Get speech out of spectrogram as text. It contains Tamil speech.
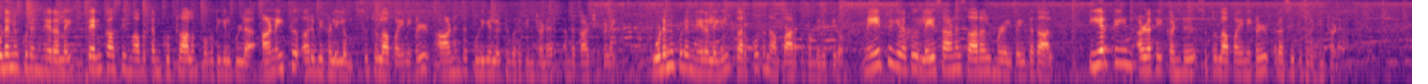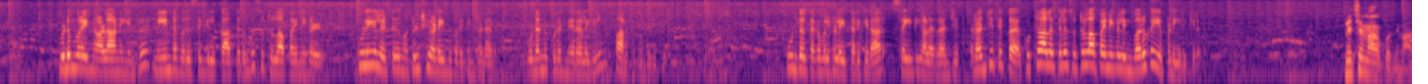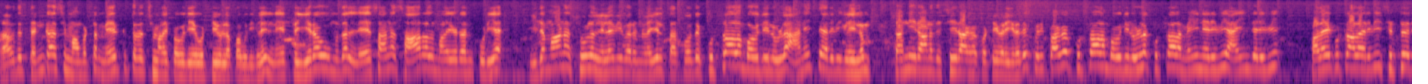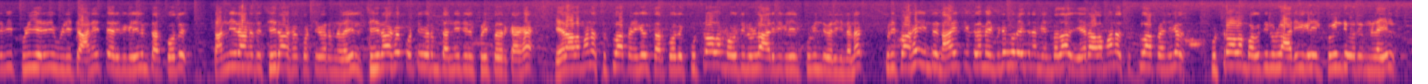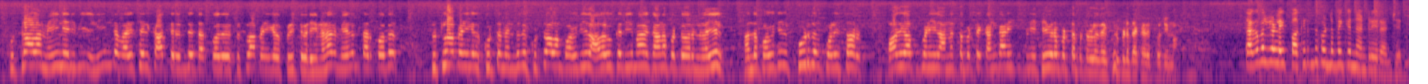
உடனுக்குடன் நிரலை தென்காசி மாவட்டம் குற்றாலம் பகுதியில் உள்ள அனைத்து அருவிகளிலும் சுற்றுலா பயணிகள் ஆனந்த குளியலிட்டு வருகின்றனர். அந்த காட்சிகளை உடனுக்குடன் நேரலையில் தற்போது நாம் பார்த்து கொண்டிருக்கிறோம். நேற்று இரவு லேசான சாரல் மழை பெய்ததால் இயற்கையின் அழகை கண்டு சுற்றுலா பயணிகள் ரசித்து வருகின்றனர். விடுமுறை நாளான இன்று நீண்ட வரிசையில் காத்திருந்து சுற்றுலா பயணிகள் குளியலிட்டு மகிழ்ச்சி அடைந்து வருகின்றனர். உடனுக்குடன் நேரலையில் பார்த்து கொண்டிருக்கிறோம். கூடுதல் தகவல்களை தருகிறார் செய்தியாளர் ரஞ்சித். ரஞ்சித் இப்ப குற்றாலத்தில் சுற்றுலா பயணிகளின் வருகை எப்படி இருக்கிறது? நிச்சயமாக பூர்ணிமா. அதாவது தென்காசி மாவட்டம் மேற்கு தொடர்ச்சி மலை பகுதியை ஒட்டியுள்ள பகுதிகளில் நேற்று இரவு முதல் லேசான சாரல் மலையுடன் கூடிய இதமான சூழல் நிலவி வரும் நிலையில் தற்போது குற்றாலம் பகுதியில் உள்ள அனைத்து அருவிகளிலும் தண்ணீரானது சீராக கொட்டி வருகிறது. குறிப்பாக குற்றாலம் பகுதியில் உள்ள குற்றாலம் மெயின் அருவி ஐந்தருவி பழைய குற்றால அருவி சிற்றருவி புளியருவி உள்ளிட்ட அனைத்து அருவிகளிலும் தற்போது தண்ணீரானது சீராக கொட்டி வரும் நிலையில் சீராக கொட்டி வரும் தண்ணீரில் குளிப்பதற்காக ஏராளமான சுற்றுலா பயணிகள் தற்போது குற்றாலம் பகுதியில் உள்ள அருவிகளில் குவிந்து வருகின்றனர். குறிப்பாக இன்று ஞாயிற்றுக்கிழமை விடுமுறை தினம் என்பதால் ஏராளமான சுற்றுலா பயணிகள் குற்றாலம் பகுதியில் உள்ள அருவிகளில் குவிந்து வரும் நிலையில் குற்றாலம் மெயின் அருவியில் நீண்ட வரிசையில் காத்திருந்து தற்போது சுற்றுலா பயணிகள் குளித்து வருகின்றனர். மேலும் தற்போது சுற்றுலா பயணிகள் கூட்டம் என்பது குற்றாலம் பகுதியில் அளவுக்கு அதிகமாக காணப்பட்டு வரும் நிலையில் அந்த பகுதியில் கூடுதல் போலீசார் பாதுகாப்பு பணியில் அமர்த்தப்பட்டு கண்காணிப்பு பணி தீவிரப்படுத்தப்பட்டுள்ளது குறிப்பிடத்தக்கது. பூர்ணிமா தகவல்களை பகிர்ந்து கொண்டமைக்கு நன்றி ரஞ்சித்.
